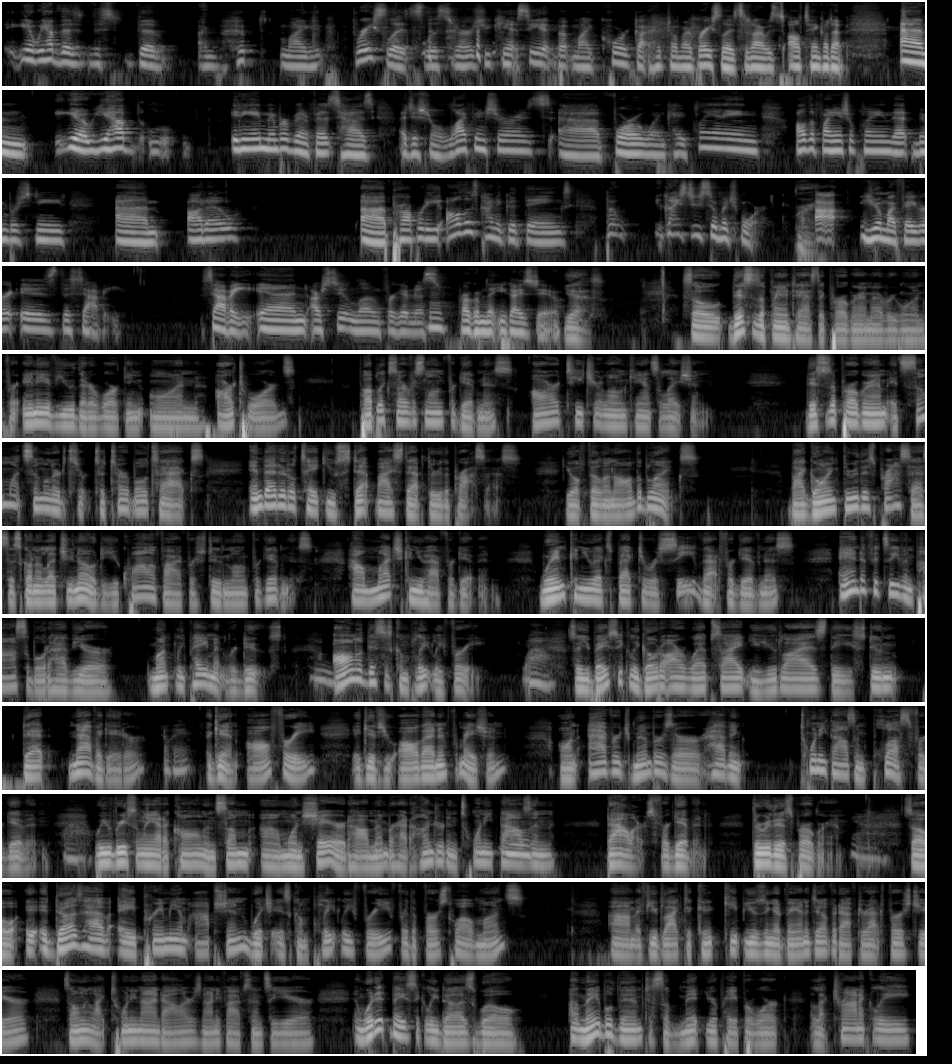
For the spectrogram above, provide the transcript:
you know, we have the this the I'm hooked my bracelets, listeners. You can't see it, but my cord got hooked on my bracelets, and I was all tangled up. Um, you know, you have NEA member benefits has additional life insurance, uh, 401k planning, all the financial planning that members need, um, auto, uh, property, all those kind of good things. But you guys do so much more. Right. Uh, you know, my favorite is the Savi, Savi, and our student loan forgiveness Mm. program that you guys do. Yes. So this is a fantastic program, everyone. For any of you that are working on our towards public service loan forgiveness or teacher loan cancellation. This is a program, it's somewhat similar to, to TurboTax in that it'll take you step by step through the process. You'll fill in all the blanks. By going through this process, it's going to let you know do you qualify for student loan forgiveness? How much can you have forgiven? When can you expect to receive that forgiveness? And if it's even possible to have your monthly payment reduced. Mm. All of this is completely free. Wow. So you basically go to our website, you utilize the Student Debt Navigator. Okay. Again, all free. It gives you all that information. On average, members are having 20,000 plus forgiven. Wow. We recently had a call and someone shared how a member had $120,000 forgiven through this program. Yeah. So it, it does have a premium option, which is completely free for the first 12 months. Um, if you'd like to ke- keep using advantage of it after that first year, it's only like $29.95 a year. And what it basically does will enable them to submit your paperwork electronically,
